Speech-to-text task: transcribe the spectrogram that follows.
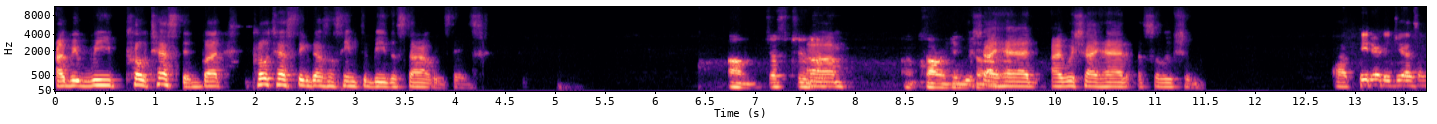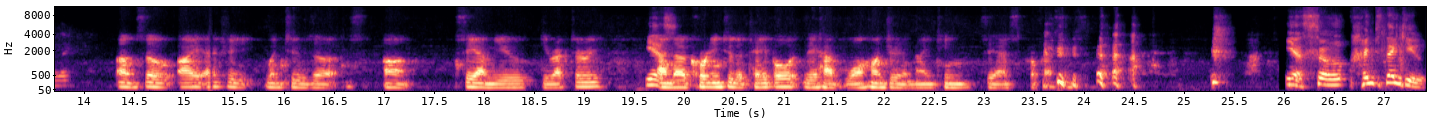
I mean, we protested, but protesting doesn't seem to be the style these days. Um, just to, um, I'm sorry, I wish I had, I wish I had a solution. Uh, Peter, did you have something? Um, so I actually went to the uh, CMU directory Yes. And according to the table, they have 119 CS professors. yes. So thank you.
